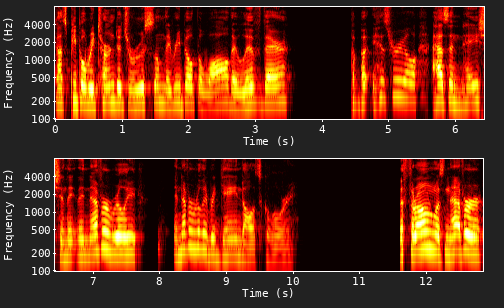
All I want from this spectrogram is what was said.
God's people returned to Jerusalem. They rebuilt the wall. They lived there. But, but Israel as a nation, they, they never really, it never really regained all its glory. The throne was never,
